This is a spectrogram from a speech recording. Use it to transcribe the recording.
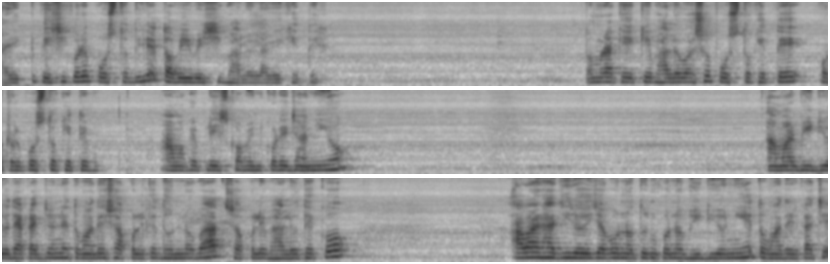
আর একটু বেশি করে পোস্ত দিলে তবেই বেশি ভালো লাগে খেতে। তোমরা কে কে ভালোবাসো পোস্ত খেতে, পটল পোস্ত খেতে, আমাকে প্লিজ কমেন্ট করে জানিও। আমার ভিডিও দেখার জন্য তোমাদের সকলকে ধন্যবাদ। সকলে ভালো থেকো। আবার হাজির হয়ে যাব নতুন কোনো ভিডিও নিয়ে তোমাদের কাছে।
